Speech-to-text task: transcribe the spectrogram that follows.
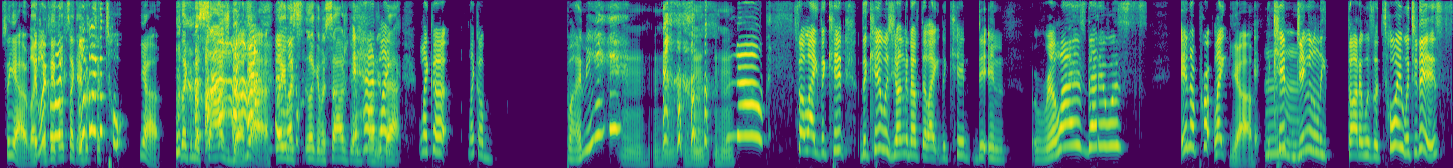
So yeah, like It if it like, looks like, it it looked looks like like, a toy. yeah, like a massage gun. Yeah. like a, mas- like a massage gun It had like back. like a like a bunny. Mm-hmm, no. So like the kid, the kid was young enough that like the kid didn't realize that it was inappropriate. Like yeah. the kid genuinely thought it was a toy, which it is.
